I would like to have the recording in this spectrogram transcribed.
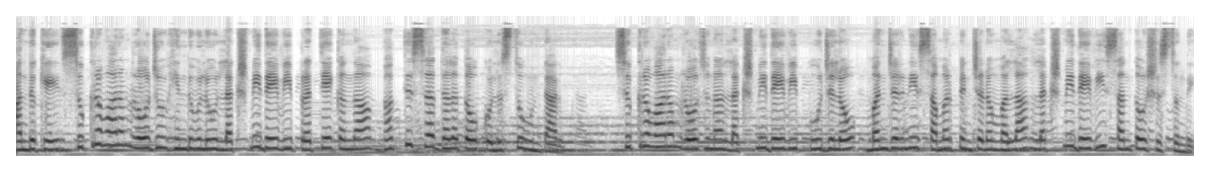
అందుకే శుక్రవారం రోజు హిందువులు లక్ష్మీదేవి ప్రత్యేకంగా భక్తి శ్రద్ధలతో కొలుస్తూ ఉంటారు. శుక్రవారం రోజున లక్ష్మీదేవి పూజలో మంజరిని సమర్పించడం వల్ల లక్ష్మీదేవి సంతోషిస్తుంది.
